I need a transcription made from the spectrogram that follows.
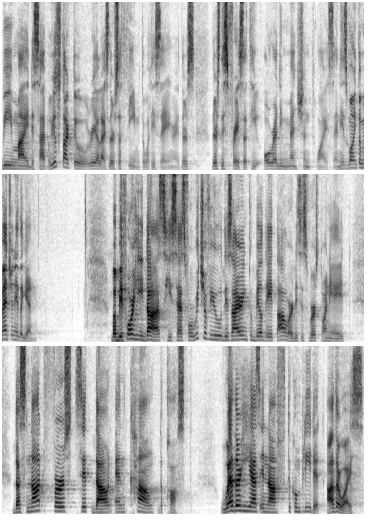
be my disciple. You'll start to realize there's a theme to what he's saying, right? There's, there's this phrase that he already mentioned twice, and he's going to mention it again. But before he does, he says, For which of you desiring to build a tower, this is verse 28, does not first sit down and count the cost, whether he has enough to complete it? Otherwise,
